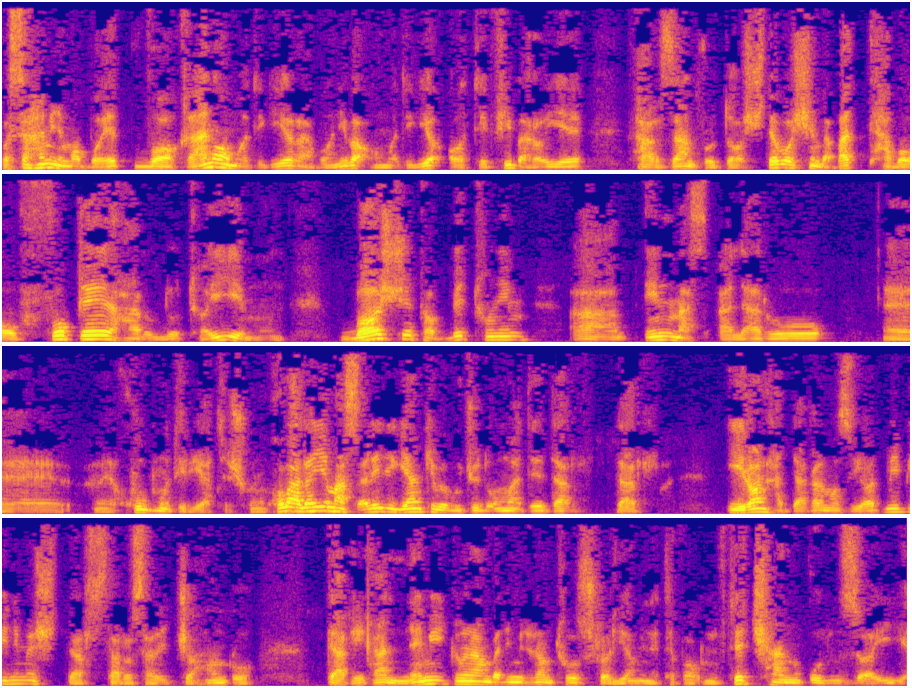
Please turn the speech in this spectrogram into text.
واسه همین ما باید واقعا آمادگی روانی و آمادگی عاطفی برای فرزند رو داشته باشیم و بعد توافق هر دوتاییمون باشه تا بتونیم این مسئله رو خوب مدیریتش کنیم. خب الان یه مسئله دیگه هم که به وجود اومده در در ایران حداقل ما زیاد میبینیمش. در سراسر جهان رو دقیقا نمی‌دونم ولی می‌دونم تو استرالیا این اتفاق میفته چند قلوزایی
